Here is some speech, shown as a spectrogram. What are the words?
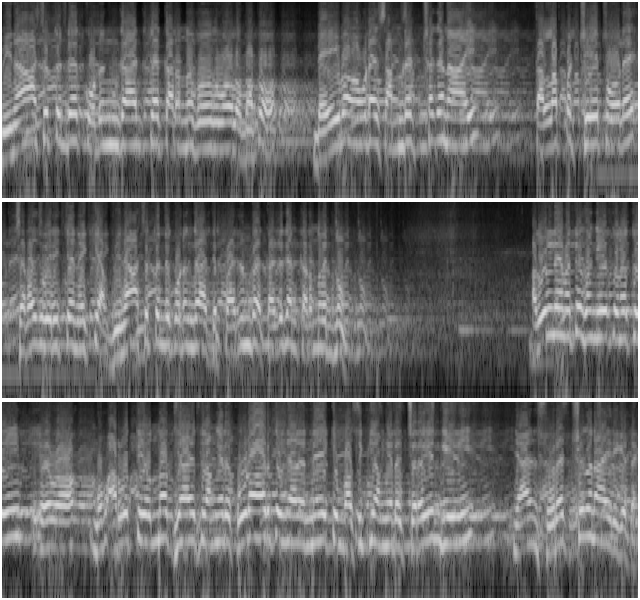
വിനാശത്തിന്റെ കൊടുങ്കാറ്റ് കടന്നു പോകുവോളും. അപ്പോ ദൈവം അവിടെ സംരക്ഷകനായി തള്ളപ്പക്ഷിയെ പോലെ ചിറക് വിരിച്ച് നിൽക്കുക. വിനാശത്തിന്റെ കൊടുങ്കാറ്റ് പരുന്ത് കഴുകൻ കടന്നു വരുന്നു. അതുപോലെ മറ്റു സങ്കീർത്തനത്തിൽ അറുപത്തി ഒന്ന് അധ്യായത്തിൽ അങ്ങയുടെ കൂടാരത്തിൽ ഞാൻ എന്നേക്കും വസിക്കും അങ്ങയുടെ ചിറകിൻ കീഴിൽ ഞാൻ സുരക്ഷിതനായിരിക്കട്ടെ.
